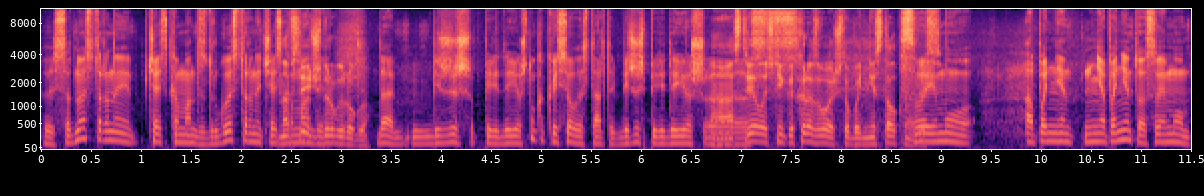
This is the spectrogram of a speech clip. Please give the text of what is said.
То есть, с одной стороны, часть команды, с другой стороны, часть На команды. друг другу. Да, бежишь, передаешь, ну, как веселые старты, бежишь, передаешь. А, э, стрелочник их разводит, чтобы не столкнулись. Своему оппонент, не оппоненту, а своему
